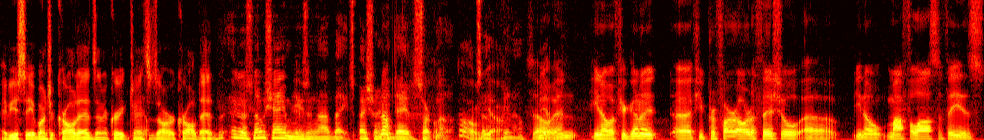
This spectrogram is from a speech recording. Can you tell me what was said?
if you see a bunch of crawdads in a creek, chances are a crawdad. There's no shame in using live bait, especially No. in the day of circle hook. Oh, So, yeah. You know, So, Yeah. and you know, if you're gonna, uh, if you prefer artificial, uh, you know, my philosophy is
